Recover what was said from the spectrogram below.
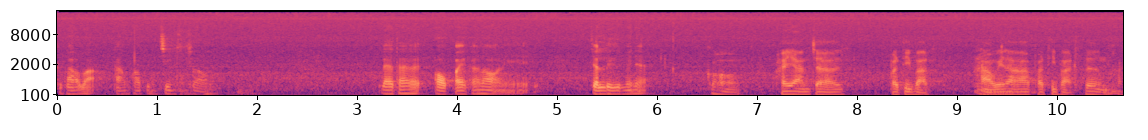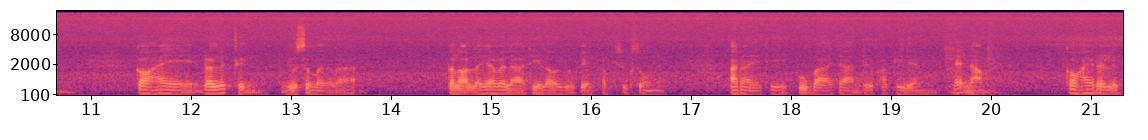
สภาวะตามความเป็นจริงของเรา แล้วถ้าออกไปข้างนอกนี่จะลืมไหมเนี่ย ก็พยายามจะปฏิบัติหาเวลาปฏิบัติเพิ่มครับ ก็ให้ระลึกถึงอยู่เสมอว่า ตลอดระยะเวลาที่เราอยู่เป็นพระภิกษุสงฆ์เนี่ย อะไรที่ครูบาอาจารย์หรือพระพี่เลี้ยงแนะนำก็ให้ระลึก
